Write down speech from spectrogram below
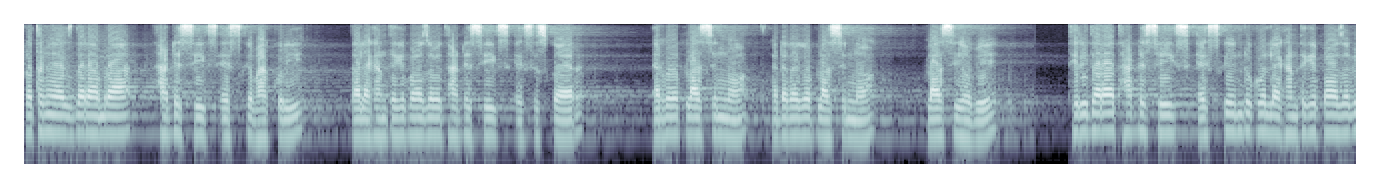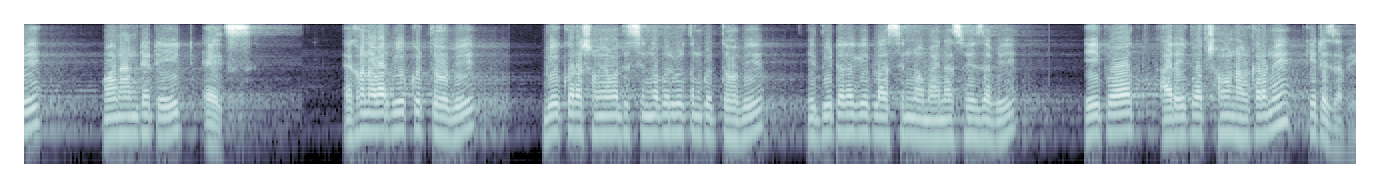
প্রথমে এক্স দ্বারা আমরা থার্টি সিক্স এক্সকে ভাগ করি, তাহলে এখান থেকে পাওয়া যাবে থার্টি সিক্স এক্স স্কোয়ার এরপরে প্লাস চিহ্ন, এটার আগে প্লাস চিহ্ন প্লাসই হবে। থ্রি দ্বারা থার্টি সিক্স এক্সকে ইন্টু করলে এখান থেকে পাওয়া যাবে ওয়ান হান্ড্রেড এইট এক্স এখন আবার বিয়োগ করতে হবে। বিয়োগ করার সময় আমাদের চিহ্ন পরিবর্তন করতে হবে। এই দুইটার আগে প্লাস চিহ্ন মাইনাস হয়ে যাবে। এই পদ আর এই পদ সমান হওয়ার কারণে কেটে যাবে।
